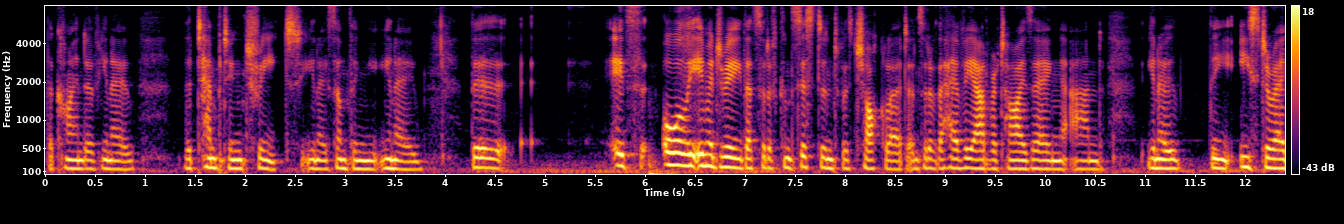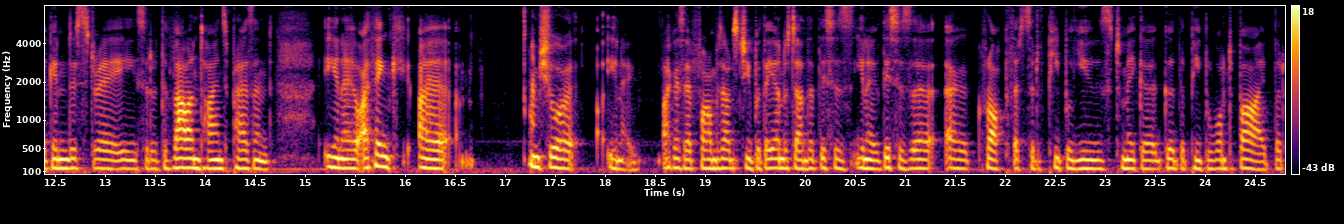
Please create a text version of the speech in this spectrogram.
The kind of, you know, the tempting treat, you know, something, you know, the it's all the imagery that's sort of consistent with chocolate and sort of the heavy advertising and, you know, the Easter egg industry, sort of the Valentine's present. You know, I think uh, I'm sure, you know, like I said, farmers aren't stupid. They understand that this is, you know, this is a, a crop that sort of people use to make a good that people want to buy. But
